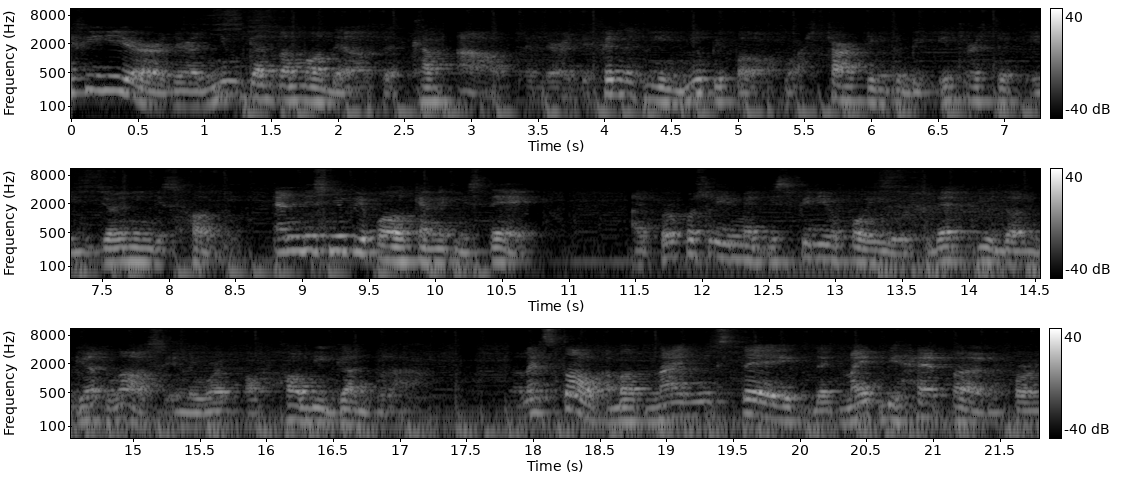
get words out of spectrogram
Every year, there are new Gunpla models that come out and there are definitely new people who are starting to be interested in joining this hobby. And these new people can make mistakes. I purposely made this video for you so that you don't get lost in the world of hobby Gunpla. Let's talk about 9 mistakes that might be happen for a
